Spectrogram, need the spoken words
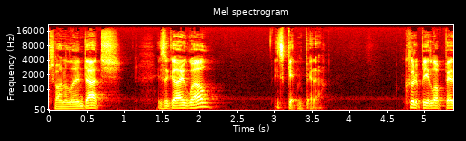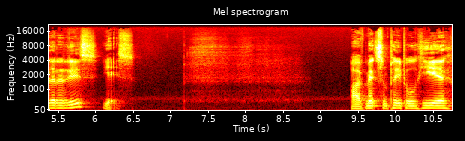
Trying to learn Dutch. Is it going well? It's getting better. Could it be a lot better than it is? Yes. I've met some people here.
